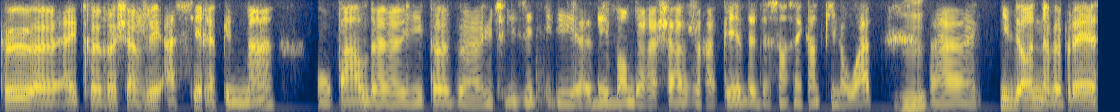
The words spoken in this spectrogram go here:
peut euh, être rechargé assez rapidement. On parle de, ils peuvent euh, utiliser des, des, euh, des bornes de recharge rapide de 150 kilowatts, Mhm. euh, qui donnent à peu près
